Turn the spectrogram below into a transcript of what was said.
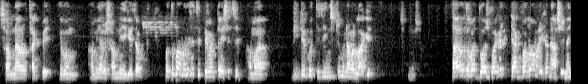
সামনে আরও থাকবে এবং আমি আরও সামনে এগিয়ে যাব। অথবা আমার কাছে যে পেমেন্টটা এসেছে, আমার ভিডিও করতে যে ইনস্ট্রুমেন্ট আমার লাগে তার অথবা দশ ভাগের এক ভাগও আমার এখানে আসে নাই।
